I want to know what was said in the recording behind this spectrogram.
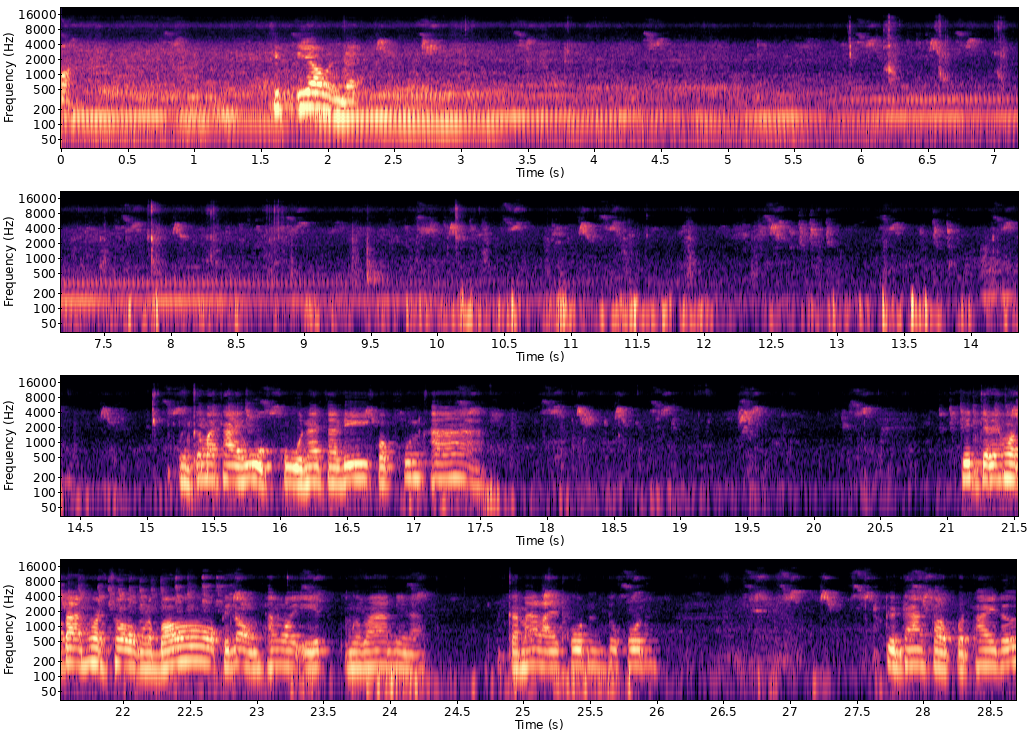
บ่คลิปเดียวนี่แหละเพื่อนก็ มาถ่ายรูปครูนาจารีขอบคุณค่ะจินจะได้หัวบ้านหัวช่องละบ่พี่น้องทั้งร้อยเอ็ดเมื่อวานนี่นะกันมาหลายคนทุกคนเดินทางสอบปลอดภัยเด้อ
